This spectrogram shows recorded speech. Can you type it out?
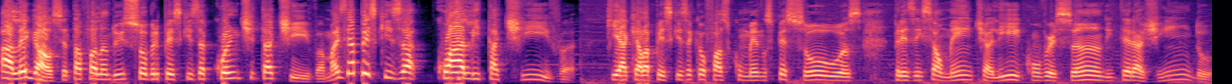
Ah, legal, você está falando isso sobre pesquisa quantitativa, mas e a pesquisa qualitativa? Que é aquela pesquisa que eu faço com menos pessoas, presencialmente ali, conversando, interagindo.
